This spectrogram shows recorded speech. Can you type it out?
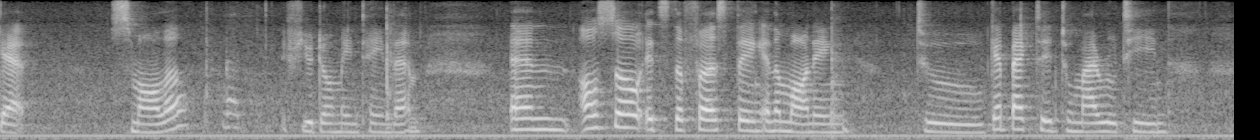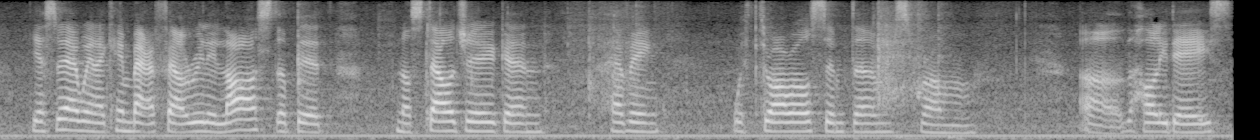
get smaller if you don't maintain them. And also it's the first thing in the morning to get back to, into my routine. Yesterday when i came back i felt really lost a bit nostalgic and having withdrawal symptoms from uh, the holidays.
